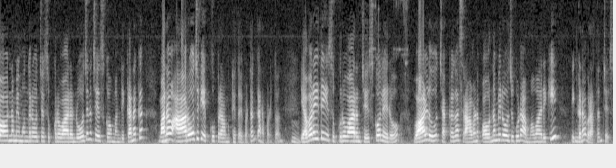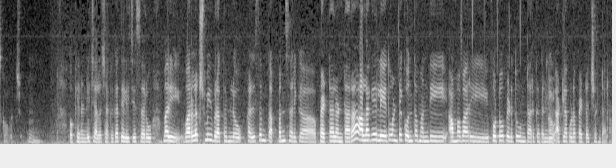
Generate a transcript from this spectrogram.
పౌర్ణమి ముందర వచ్చే శుక్రవారం రోజున చేసుకోమంది కనుక మనం ఆ రోజుకి ఎక్కువ ప్రాముఖ్యత ఇవ్వటం కనపడుతోంది. ఎవరైతే ఈ శుక్రవారం చేసుకోలేరో వాళ్ళు చక్కగా శ్రావణ పౌర్ణమి రోజు కూడా అమ్మవారికి ఇక్కడ వ్రతం చేసుకోవచ్చు. ఓకేనండి చాలా చక్కగా తెలియజేశారు. మరి వరలక్ష్మి వ్రతంలో కలసం తప్పనిసరిగా పెట్టాలంటారా? అలాగే లేదు అంటే కొంతమంది అమ్మవారి ఫోటో పెడుతూ ఉంటారు కదండి అట్లా కూడా పెట్టొచ్చు అంటారా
